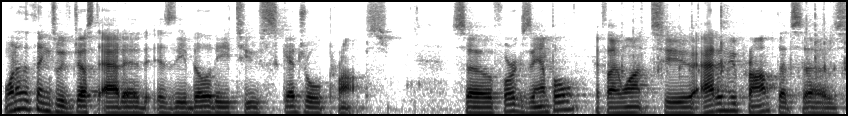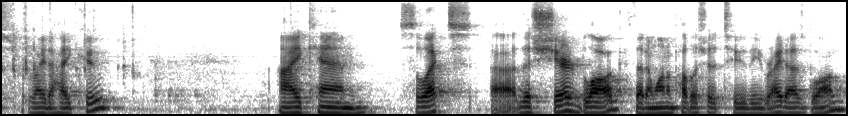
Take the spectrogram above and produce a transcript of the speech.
one of the things we've just added is the ability to schedule prompts. So for example, if I want to add a new prompt that says write a haiku, I can select uh, this shared blog that I want to publish it to the write as blog.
